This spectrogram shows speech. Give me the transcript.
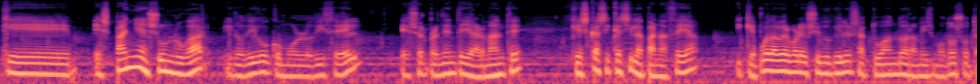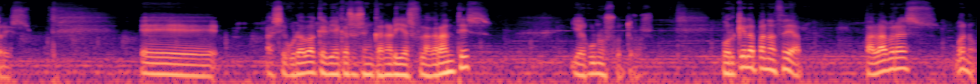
que España es un lugar, y lo digo como lo dice él, es sorprendente y alarmante que es casi casi la panacea y que puede haber varios psico-killers actuando ahora mismo, dos o tres. Eh, aseguraba que había casos en Canarias flagrantes y algunos otros. ¿Por qué la panacea? Palabras, bueno,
